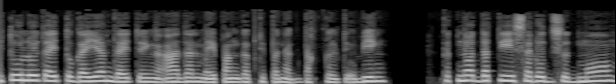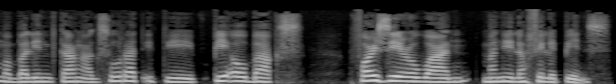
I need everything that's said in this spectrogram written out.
Ituloy tayo to gayam daytoy nga adal maipanggap ti panagdakkel ti ubing. Katno dati sa ludsud mo, mabalin kang agsurat iti P.O. Box 401 Manila, Philippines.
